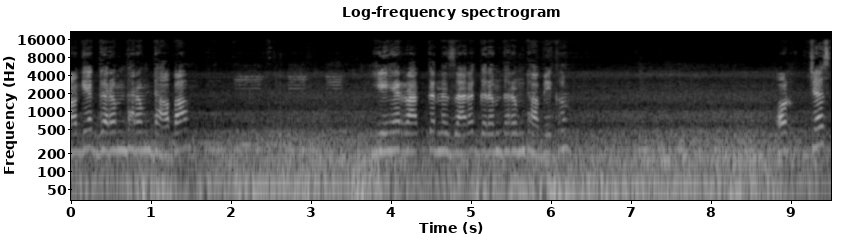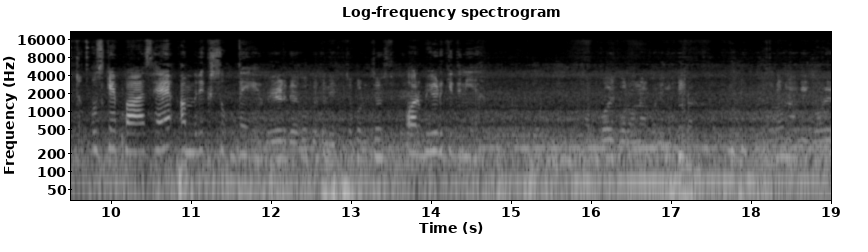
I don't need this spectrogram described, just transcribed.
आ गया गरम धरम ढाबा। ये है रात का नज़ारा गरम धरम ढाबे का। और जस्ट उसके पास है अमृत सुखदेव। भीड़ देखो कितनी ज़बरदस्त और भीड़ कितनी है? कोई कोरोना को नहीं कोरोना की कोई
